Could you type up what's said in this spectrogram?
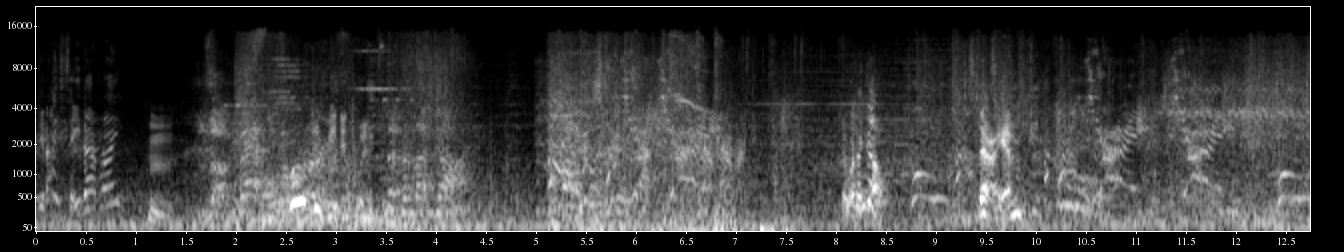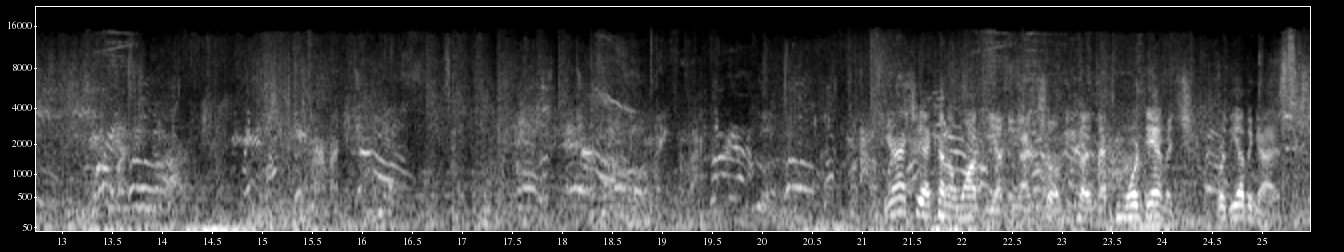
Did I say that right? Hmm. The battle! Who defeated Twin? Hey, where'd I go? There I am. Here, actually, I kind of want the other guy to show up because that's more damage for the other guys.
